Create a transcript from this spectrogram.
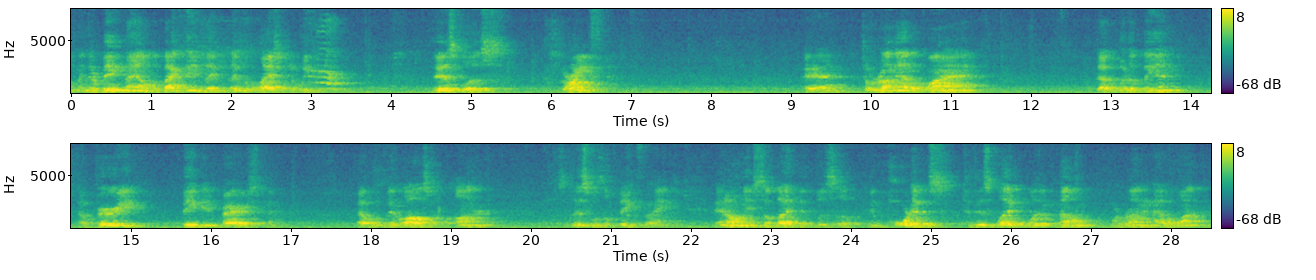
I mean, they're big now, but back then they, they would have lasted a week. This was grand. And to run out of wine, that would have been a very big embarrassment. That would have been loss of honor. So this was a big thing. And only somebody that was of importance to this wedding would have known we're running out of wine.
